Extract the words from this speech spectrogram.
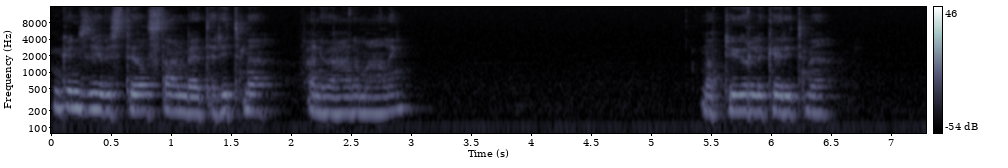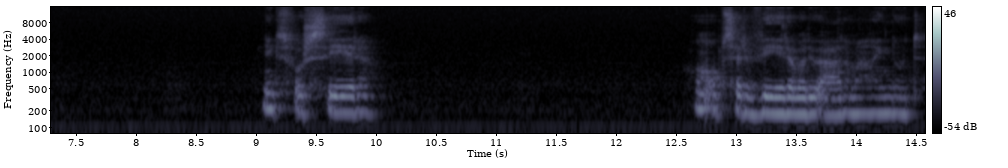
Je kunt eens even stilstaan bij het ritme van uw ademhaling. Natuurlijke ritme Niks forceren. Gewoon observeren wat uw ademhaling doet.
